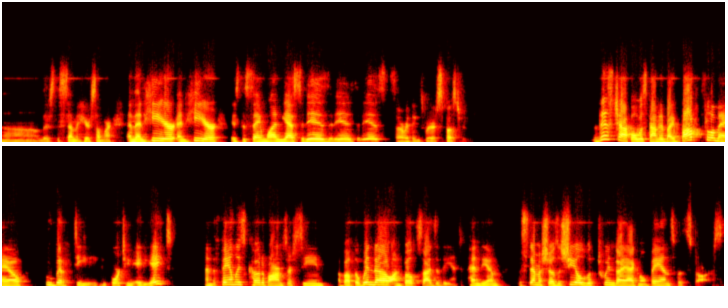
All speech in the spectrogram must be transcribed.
Uh, there's the stemma here somewhere. And then here and here is the same one. Yes, it is, it is, it is. So everything's where it's supposed to be. This chapel was founded by Bartolomeo Ubertini in 1488 and the family's coat of arms are seen above the window on both sides of the antependium. The stemma shows a shield with twin diagonal bands with stars.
